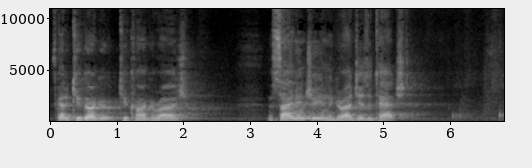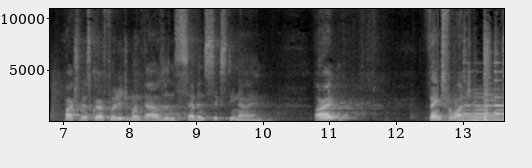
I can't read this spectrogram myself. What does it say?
It's got a two car, two car garage. The side entry and the garage is attached. Approximate square footage 1,769. All right. Thanks for watching.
